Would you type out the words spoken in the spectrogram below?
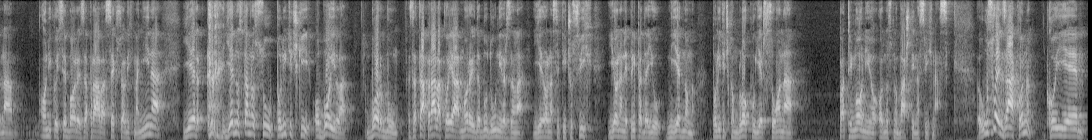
na oni koji se bore za prava seksualnih manjina, jer jednostavno su politički obojila borbu za ta prava koja moraju da budu univerzalna, jer ona se tiču svih i ona ne pripadaju ni jednom političkom bloku, jer su ona patrimonio, odnosno baština svih nas. Usvojen zakon koji je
